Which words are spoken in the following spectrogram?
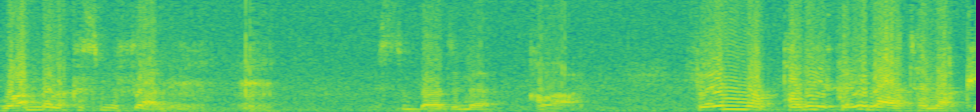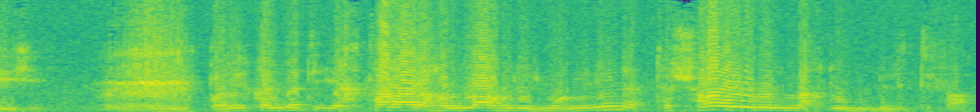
وأما القسم الثالث استنباط القواعد فإن الطريق إلى تلقيه الطريقة التي اختارها الله للمؤمنين التشاور المخدوم بالاتفاق.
